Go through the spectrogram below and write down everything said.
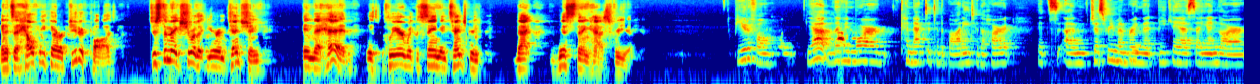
And it's a healthy therapeutic pause just to make sure that your intention in the head is clear with the same intention that this thing has for you. Beautiful. Yeah, living more connected to the body, to the heart. It's I'm just remembering that BKS Iyengar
